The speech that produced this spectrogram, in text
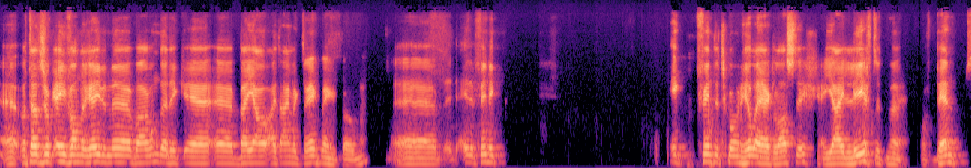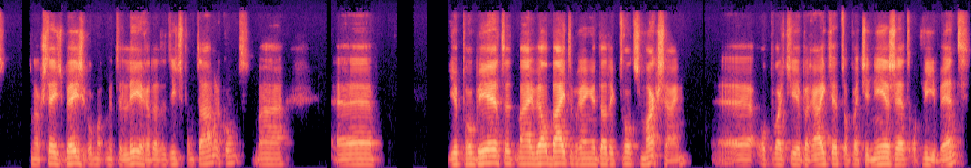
uh, want dat is ook een van de redenen waarom dat ik uh, bij jou uiteindelijk terecht ben gekomen. vind ik... Ik vind het gewoon heel erg lastig. En jij leert het me, of bent nog steeds bezig om het me te leren, dat het iets spontaner komt. Maar je probeert het mij wel bij te brengen dat ik trots mag zijn op wat je bereikt hebt, op wat je neerzet, op wie je bent.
